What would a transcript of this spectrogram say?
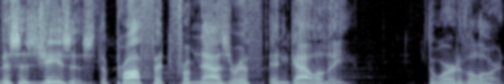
this is Jesus, the prophet from Nazareth in Galilee. The word of the Lord.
